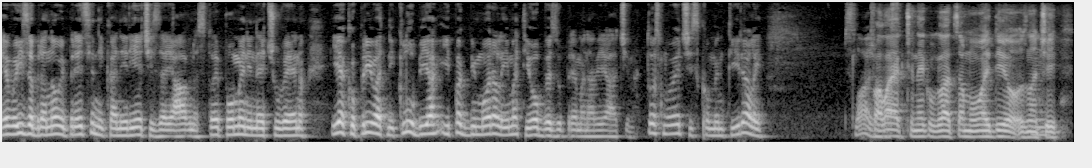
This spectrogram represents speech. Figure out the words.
Evo, izabran novi predsjednik, a ni riječi za javnost. To je po meni nečuveno. Iako privatni klub, ipak bi morali imati obvezu prema navijačima. To smo već iskomentirali. Slažem pa lajak će neko gledati samo ovaj dio, znači... Mm.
